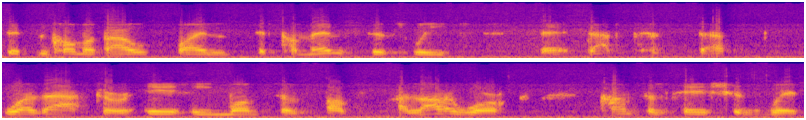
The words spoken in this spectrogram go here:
didn't come about while it commenced this week. Uh, that that was after 18 months of, of a lot of work, consultation with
